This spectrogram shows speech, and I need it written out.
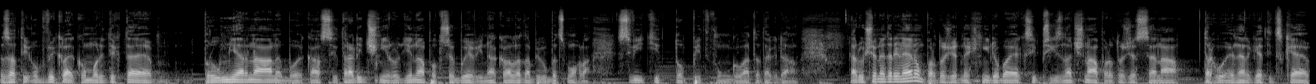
za ty obvyklé komodity, které průměrná nebo jakási tradiční rodina potřebuje vynakládat, aby vůbec mohla svítit, topit, fungovat a tak dále. A rušené tedy nejenom proto, že dnešní doba je jaksi příznačná, protože se na trhu energetické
